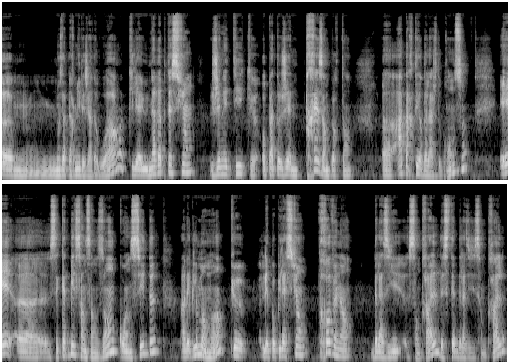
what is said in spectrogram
euh, nous a permis déjà de voir qu'il y a eu une adaptation génétique aux pathogènes très importante euh, à partir de l'âge de bronze. Et euh, ces 4500 ans coïncident avec le moment que les populations provenant de l'Asie centrale, des steppes de l'Asie centrale,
